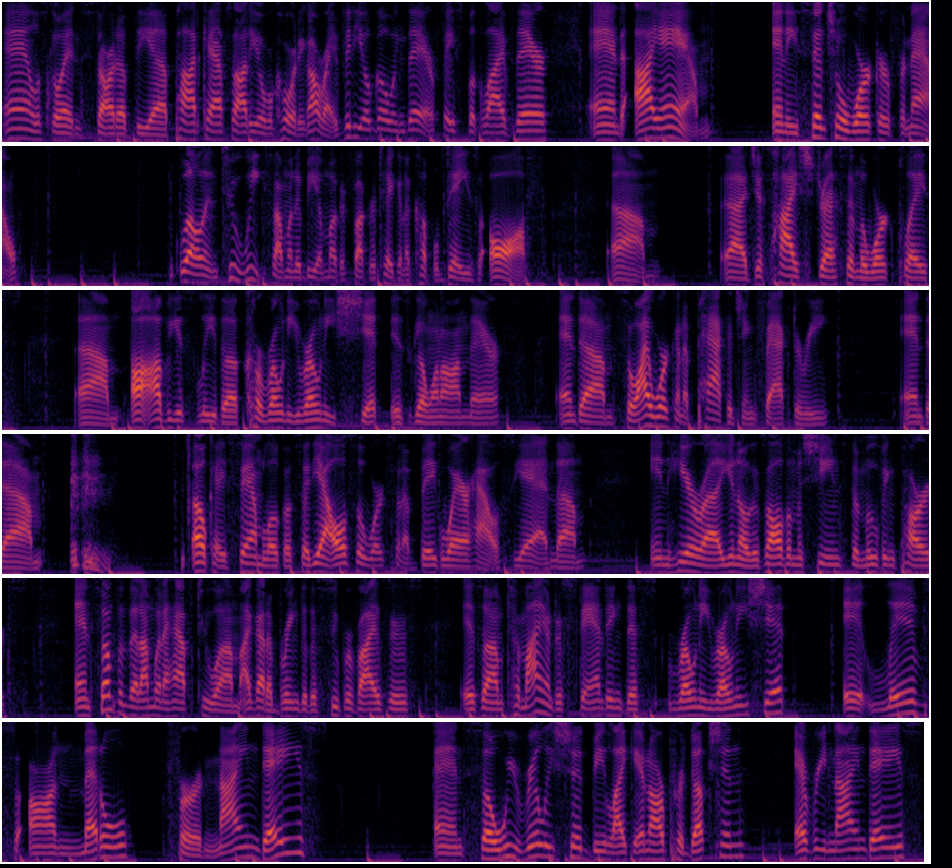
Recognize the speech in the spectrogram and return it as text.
And let's go ahead and start up the uh, podcast audio recording. All right, video going there, Facebook Live there, and I am an essential worker for now. Well, in two weeks, I'm going to be a motherfucker taking a couple days off. Um, uh, just high stress in the workplace. Um, obviously, the coroni roni shit is going on there. And um, so I work in a packaging factory. And, um, okay, Sam Loco said, yeah, also works in a big warehouse. Yeah, and um, in here, uh, you know, there's all the machines, the moving parts. And something that I'm going to have to, um, I got to bring to the supervisors is, um, to my understanding, this Roni Roni shit, it lives on metal for nine days. And so we really should be like in our production every nine days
